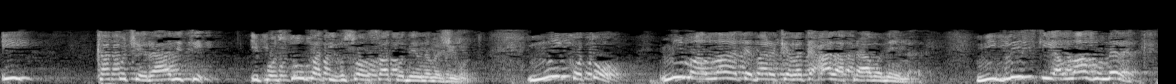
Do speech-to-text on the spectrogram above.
i kako će raditi i postupati u svom svakodnevnom životu. Niko to, mimo Allaha te bareke ve ta'ala pravo nema. Ni bliski Allahu melek,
